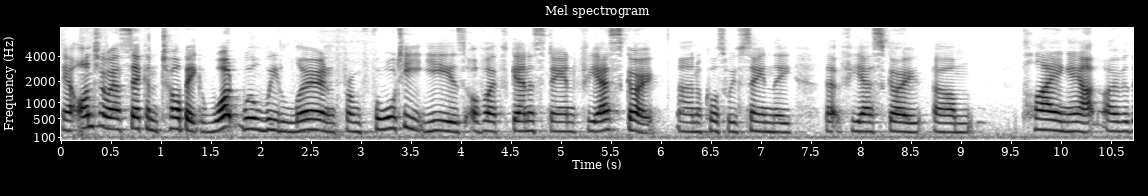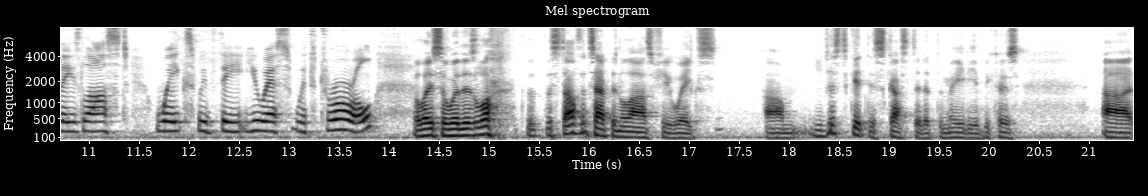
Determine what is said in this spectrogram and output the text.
Now, on to our second topic. What will we learn from 40 years of Afghanistan fiasco? And of course, we've seen the, that fiasco um, playing out over these last weeks with the US withdrawal. Elisa, well, there's a lot. The, the stuff that's happened in the last few weeks, um, you just get disgusted at the media because uh,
